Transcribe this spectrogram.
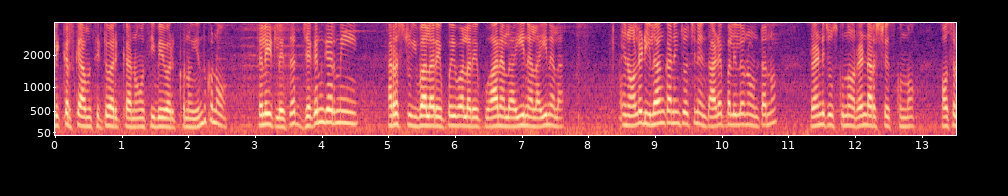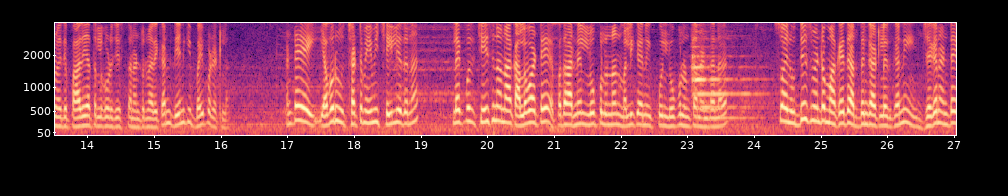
లిక్కర్ స్కామ్ సిట్ వరకు కాను సిబిఐ వరకు కాను ఎందుకనో తెలియట్లేదు సార్. జగన్ గారిని అరెస్టు ఇవాళ రేపు ఇవాళ రేపు ఆ నెల ఈ నెల ఈ నెల. నేను ఆల్రెడీ ఇలాంకా నుంచి వచ్చి నేను తాడేపల్లిలోనే ఉంటాను. రండి చూసుకుందాం రండి అరెస్ట్ చేసుకుందాం. అవసరమైతే పాదయాత్రలు కూడా చేస్తానంటున్నారు. కానీ దేనికి భయపడట్లా? అంటే ఎవరు చట్టం ఏమీ చేయలేదనా? లేకపోతే చేసినా నాకు అలవాటే పదహారు నెలల లోపల ఉన్నాను మళ్ళీ కానీ ఇప్పుడు లోపల ఉంటానంటున్నారా సో ఆయన ఉద్దేశం ఏంటో మాకైతే అర్థం కావట్లేదు కానీ జగన్ అంటే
